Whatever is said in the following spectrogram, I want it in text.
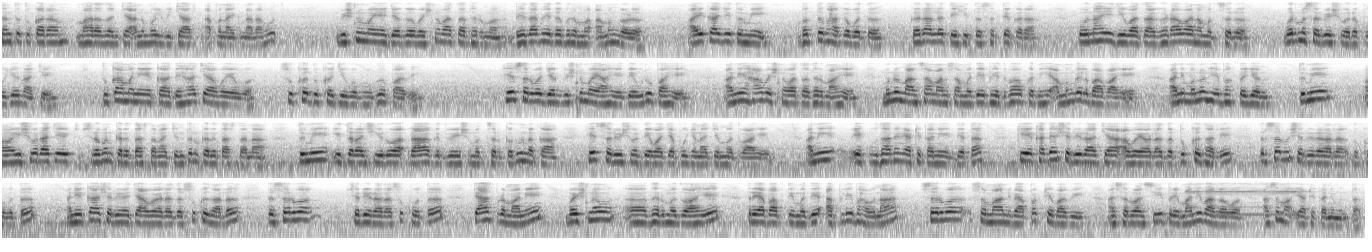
संत तुकाराम महाराजांचे अनमोल विचार आपण ऐकणार आहोत. विष्णुमय जग वैष्णवाचा धर्म भेदाभेद भ्रम अमंगळ. ऐकाजी तुम्ही भक्त भागवत कराल ते हित सत्य करा. कोणाही जीवाचा घडावा ना मत्सर वर्म सर्वेश्वर पूजनाचे तुका म्हणे एका देहाचे अवयव सुख दुःख जीव भोग पावे. हे सर्व जग विष्णुमय आहे देवरूप आहे. आणि हा वैष्णवाचा धर्म आहे. म्हणून माणसा माणसामध्ये भेदभाव करणे हे अमंगल बाब आहे. आणि म्हणून हे भक्तजन तुम्ही ईश्वराचे श्रवण करत असताना चिंतन करत असताना तुम्ही इतरांशी रो राग द्वेष मत्सर करू नका. हेच सर्वेश्वर देवाच्या पूजनाचे महत्त्व आहे. आणि एक उदाहरण या ठिकाणी देतात की एखाद्या शरीराच्या अवयवाला जर दुःख झाले तर सर्व शरीराला दुःख होतं. आणि एका शरीराच्या अवयवाला जर सुख झालं तर सर्व शरीराला सुख होतं. त्याचप्रमाणे वैष्णव धर्म जो आहे तर या बाबतीमध्ये आपली भावना सर्व समान व्यापक ठेवावी आणि सर्वांशी प्रेमाने वागावं असं मा या ठिकाणी म्हणतात.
